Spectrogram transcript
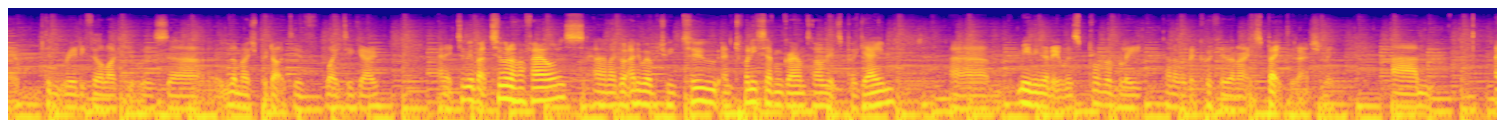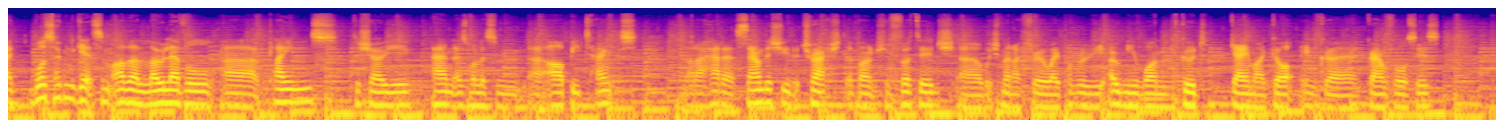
know, didn't really feel like it was uh, the most productive way to go. And it took me about two and a half hours, and I got anywhere between two and 27 ground targets per game, um, meaning that it was probably kind of a bit quicker than I expected actually. Um, I was hoping to get some other low-level uh, planes to show you, and as well as some uh, RB tanks but I had a sound issue that trashed a bunch of footage, uh, which meant I threw away probably the only one good game I got in uh, Ground Forces.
